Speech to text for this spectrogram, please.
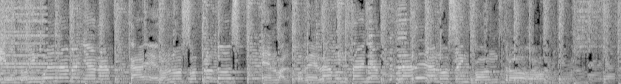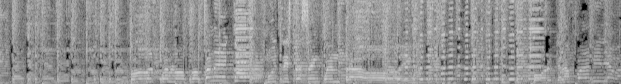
Y un domingo en la mañana cayeron los otros dos en lo alto de la montaña. La DEA los encontró. Todo el pueblo copaneco muy triste se encuentra hoy. Porque la familia va.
